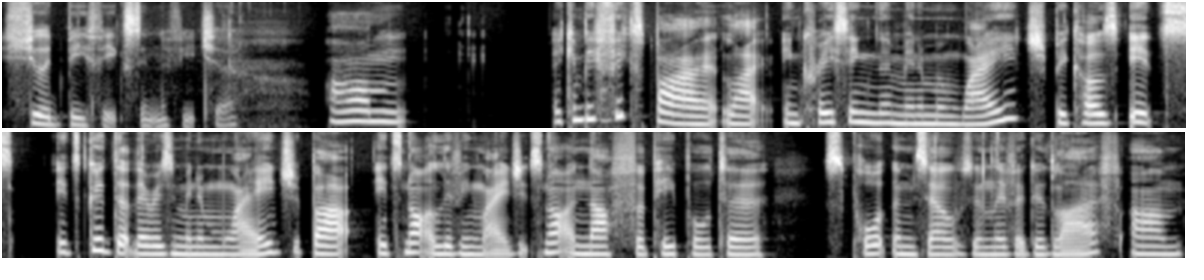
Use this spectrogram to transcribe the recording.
should be fixed in the future? Um, it can be fixed by like increasing the minimum wage because it's it's good that there is a minimum wage, but it's not a living wage. It's not enough for people to support themselves and live a good life. Um,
